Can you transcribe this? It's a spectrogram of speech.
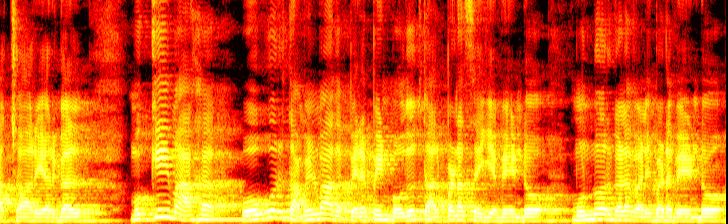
ஆச்சாரியர்கள். முக்கியமாக ஒவ்வொரு தமிழ் மாத பிறப்பின் போது தர்ப்பணம் செய்ய வேண்டும் முன்னோர்களை வழிபட வேண்டும்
